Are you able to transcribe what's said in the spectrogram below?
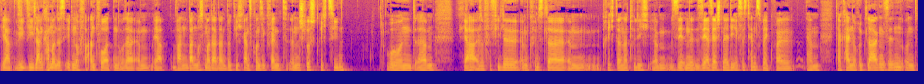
ja, wie, wie lang kann man das eben noch verantworten oder ähm, ja, wann, wann muss man da dann wirklich ganz konsequent einen Schlussstrich ziehen? Und ähm, ja, also für viele ähm, Künstler ähm, bricht da natürlich ähm, sehr, ne, sehr, sehr schnell die Existenz weg, weil ähm, da keine Rücklagen sind und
